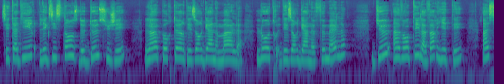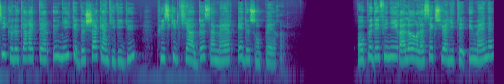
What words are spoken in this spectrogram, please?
c'est-à-dire l'existence de deux sujets, l'un porteur des organes mâles, l'autre des organes femelles, Dieu inventait la variété ainsi que le caractère unique de chaque individu, puisqu'il tient de sa mère et de son père. On peut définir alors la sexualité humaine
